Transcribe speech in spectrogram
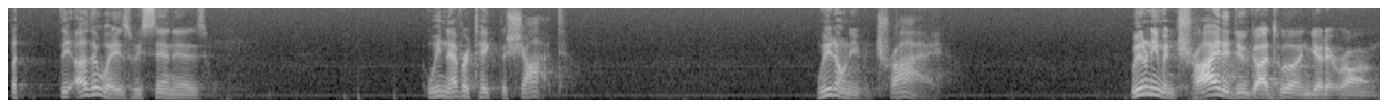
But the other ways we sin is we never take the shot. We don't even try. We don't even try to do God's will and get it wrong.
